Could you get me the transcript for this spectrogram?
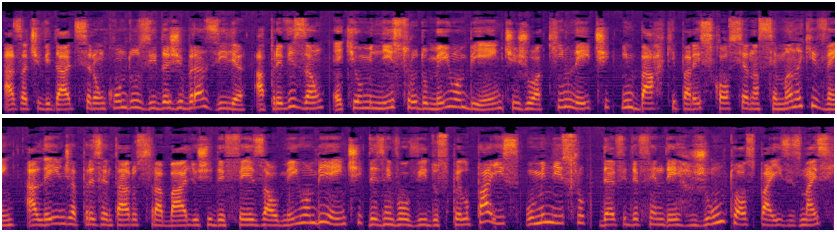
as atividades serão conduzidas de Brasília. A previsão é que o ministro do Meio Ambiente, Joaquim Leite, embarque para a Escócia na semana que vem, além de apresentar os trabalhos de defesa ao meio ambiente desenvolvidos pelo país. O ministro deve defender, junto aos países mais ricos,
